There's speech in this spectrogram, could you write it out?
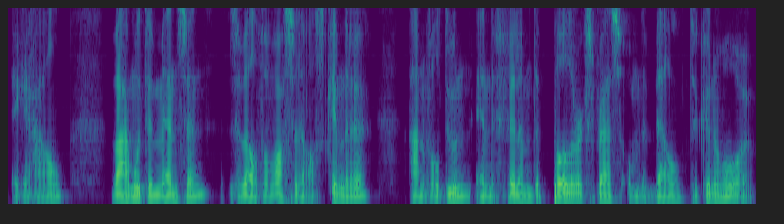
Ik herhaal. Waar moeten mensen, zowel volwassenen als kinderen, aan voldoen in de film The Polar Express om de bel te kunnen horen?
